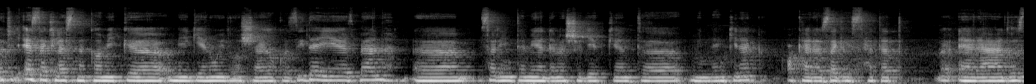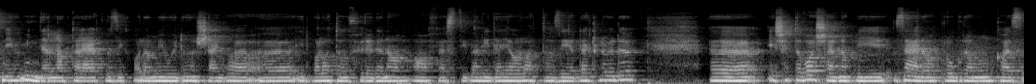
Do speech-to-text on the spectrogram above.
Úgyhogy ezek lesznek, amik még ilyen újdonságok az idei évben. Szerintem érdemes egyébként mindenkinek akár az egész hetet erre áldozni, minden nap találkozik valami újdonsággal itt Balatonfüreden a, a fesztivál ideje alatt az érdeklődő. És hát a vasárnapi záróprogramunk az,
